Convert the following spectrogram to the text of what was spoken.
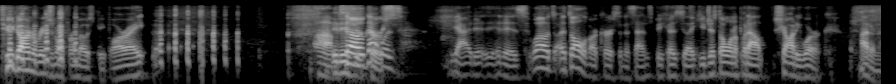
too darn original for most people. All right. Um, It is so that curse. was, yeah, it, it is. Well, it's, it's all of our curse in a sense because like you just don't want to put out shoddy work. I don't know.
